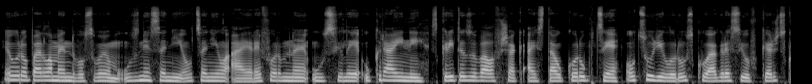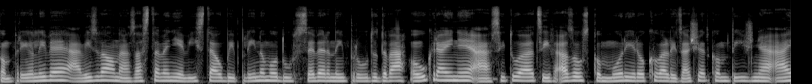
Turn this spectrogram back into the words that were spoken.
Europarlament vo svojom uznesení ocenil aj reformné úsilie Ukrajiny, skritizoval však aj stav korupcie, odsúdil Rusku agresiu v Kerčskom prielive a vyzval na zastavenie výstavby plynovodu Severný prúd 2. O Ukrajine a situácii v Azovskom mori rokovali začiatkom týždňa aj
